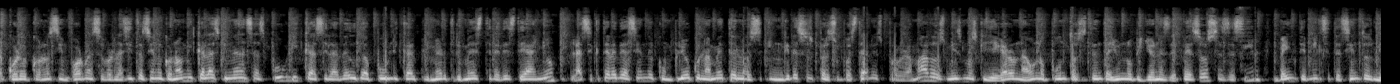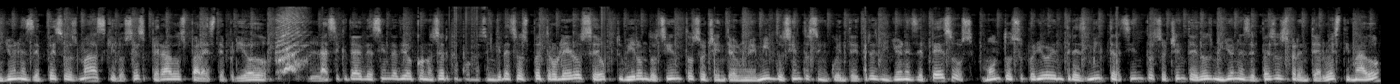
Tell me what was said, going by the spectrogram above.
acuerdo con los informes sobre la situación económica, las finanzas públicas y la deuda pública el primer trimestre de este año, la Secretaría de Hacienda cumplió con la meta en los ingresos presupuestarios programados, mismos que llegaron a 1.71 billones de pesos, es decir, 20.700 millones de pesos más que los esperados para este periodo. La Secretaría de Hacienda dio a conocer que por los ingresos petroleros se obtuvieron 289.253 millones de pesos, monto superior en 3.382 millones de pesos frente a lo estimado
